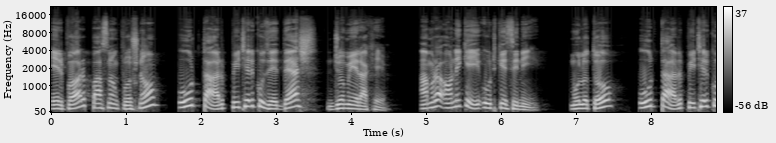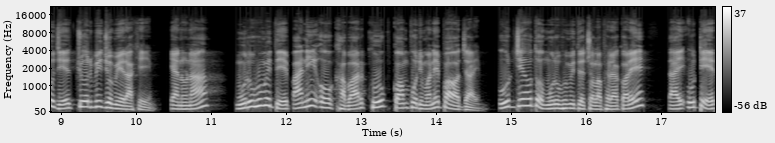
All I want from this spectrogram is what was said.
এরপর পাঁচ নং প্রশ্ন, উট তার পিঠের কুজে দেশ জমিয়ে রাখে। আমরা অনেকেই উটকে চিনি। মূলত, উট তার পিঠের কুজে চর্বি জমিয়ে রাখে, কেননা মরুভূমিতে পানি ও খাবার খুব কম পরিমাণে পাওয়া যায়। উট যেহেতু মরুভূমিতে চলাফেরা করে তাই উটের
